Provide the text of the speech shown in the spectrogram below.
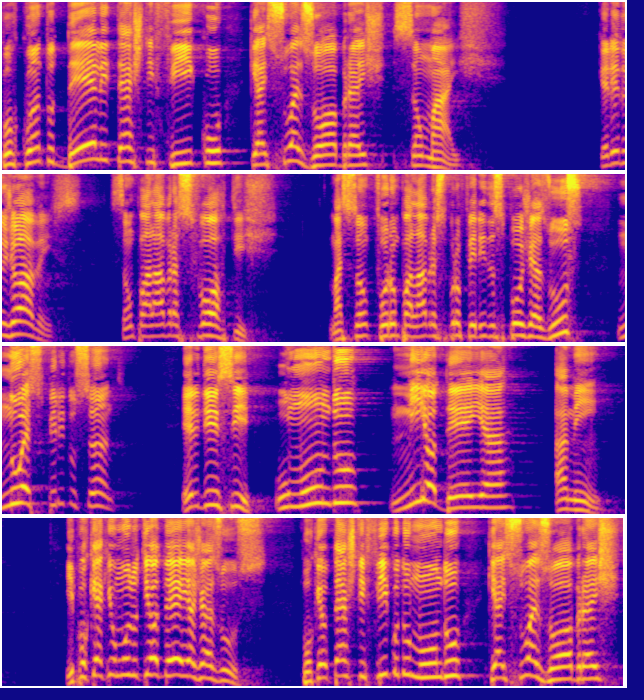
porquanto dele testifico que as suas obras são mais. Queridos jovens, são palavras fortes, mas são, foram palavras proferidas por Jesus no Espírito Santo. Ele disse: O mundo me odeia a mim. E por que, é que o mundo te odeia, Jesus? Porque eu testifico do mundo que as suas obras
